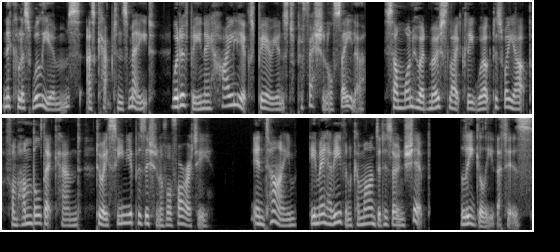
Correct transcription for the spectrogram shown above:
Nicholas Williams, as captain's mate, would have been a highly experienced professional sailor, someone who had most likely worked his way up from humble deckhand to a senior position of authority. In time, he may have even commanded his own ship, legally, that is.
